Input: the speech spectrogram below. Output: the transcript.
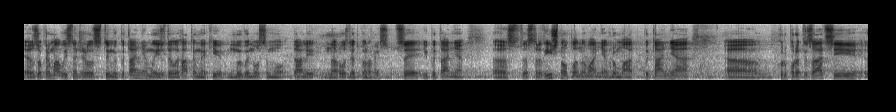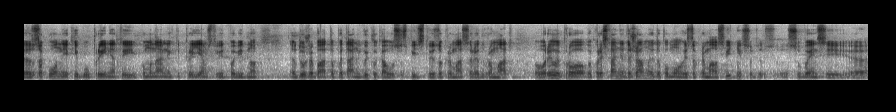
е, зокрема, визначилися з тими питаннями і з делегатами, які ми виносимо далі на розгляд конгресу. Це і питання е, стратегічного планування громад, питання е, корпоратизації, закон, який був прийнятий комунальних підприємств, відповідно. Дуже багато питань викликав у суспільстві, зокрема серед громад. Говорили про використання державної допомоги, зокрема освітніх суб- субвенцій. Е,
